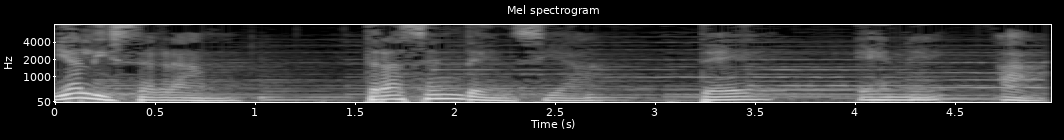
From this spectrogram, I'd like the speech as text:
y al Instagram Trascendencia DNA.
